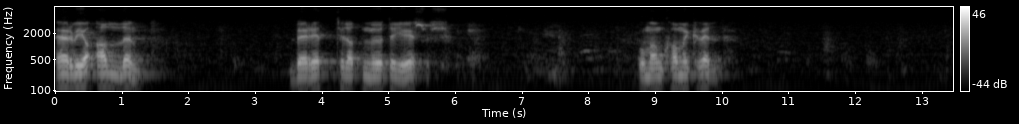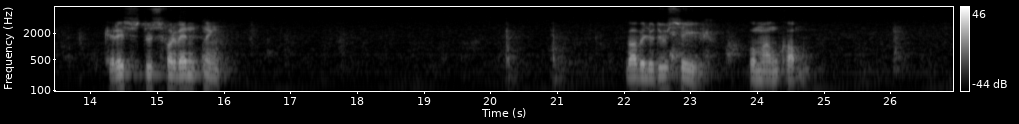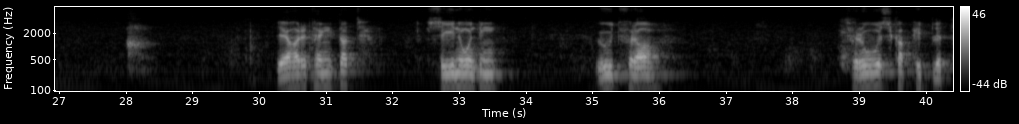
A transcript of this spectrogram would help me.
er vi alle beredt til å møte Jesus. Om han kom i kveld. Kristus' forventning Hva ville du si om han kom? Jeg har tenkt at si noen ting ut fra troeskapitlet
